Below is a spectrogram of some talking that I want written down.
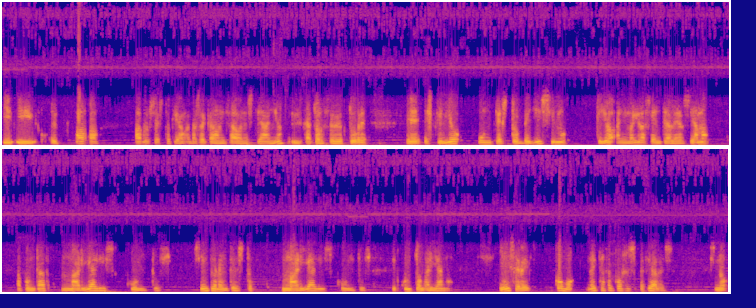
Y, y el Papa Pablo VI, que va a ser canonizado en este año, el 14 de octubre, eh, escribió un texto bellísimo que yo animaría a la gente a leer. Se llama Apuntar Marialis Cultus. Simplemente esto, Marialis Cultus, el culto mariano. Y ahí se ve cómo no hay que hacer cosas especiales, sino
